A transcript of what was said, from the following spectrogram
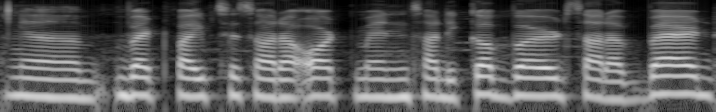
वेट वाइप से सारा ऑटमैन सारी कबर्ड सारा बेड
